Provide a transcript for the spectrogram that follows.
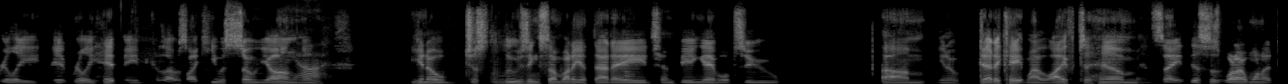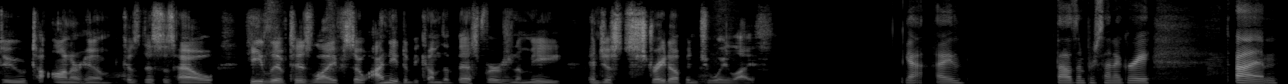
really it really hit me because I was like, he was so young, Yeah. you know, just losing somebody at that age and being able to um, you know, dedicate my life to him and say, this is what I want to do to honor him because this is how he lived his life. So I need to become the best version of me and just straight up enjoy life. Yeah, I thousand percent agree. Um,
